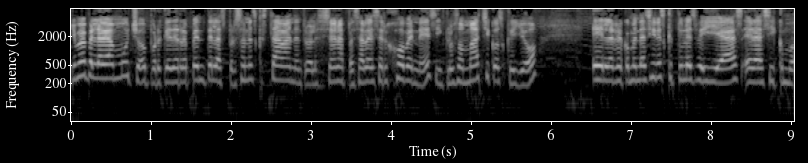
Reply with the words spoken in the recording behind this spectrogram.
yo me peleaba mucho porque de repente las personas que estaban dentro de la asociación, a pesar de ser jóvenes, incluso más chicos que yo, eh, las recomendaciones que tú les veías era así como,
